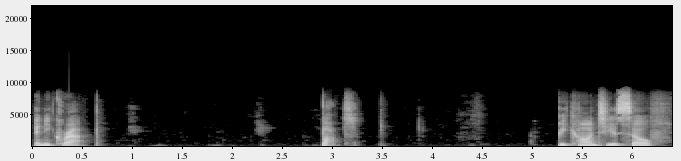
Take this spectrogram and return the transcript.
any crap. But be kind to yourself,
